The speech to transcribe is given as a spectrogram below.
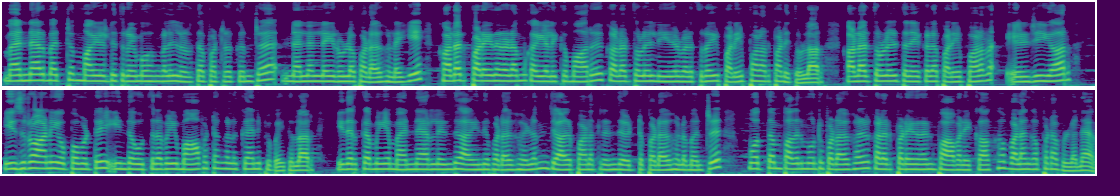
மன்னர் மற்றும் மயிலட்டி துறைமுகங்களில் நிறுத்தப்பட்டிருக்கின்ற நல்லெல்லையில் உள்ள படகுகளையே கடற்படையினரிடம் கையளிக்குமாறு கடற்தொழில் நீர்வளத்துறை பணிப்பாளர் பணித்துள்ளார். கடற்தொழில் திணைக்கள பணிப்பாளர் எல்ஜிஆர் இஸ்ரானி ஒப்பமிட்டு இந்த உத்தரவை மாவட்டங்களுக்கு அனுப்பி வைத்துள்ளார். இதற்கமைய மன்னாரிலிருந்து ஐந்து படகுகளும் யாழ்ப்பாணத்திலிருந்து எட்டு படகுகளும் என்று மொத்தம் பதிமூன்று படகுகள் கடற்படையினரின் பாவனைக்காக வழங்கப்பட உள்ளன.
